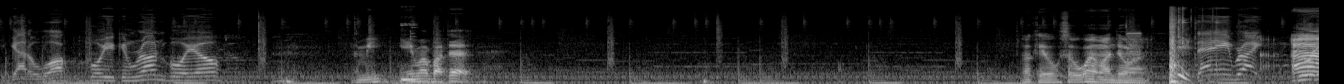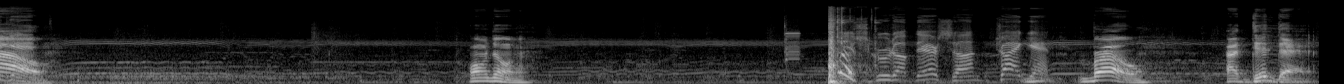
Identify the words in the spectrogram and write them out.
You gotta walk before you can run, boyo. I mean, you ain't wrong about that. Okay, well, so what am I doing? That ain't right. Ow! What am I doing? You screwed up there, son. Try again. Bro, I did that.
